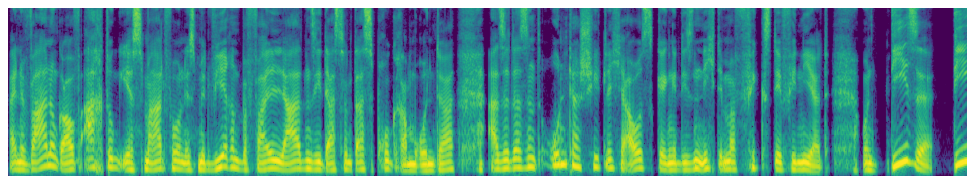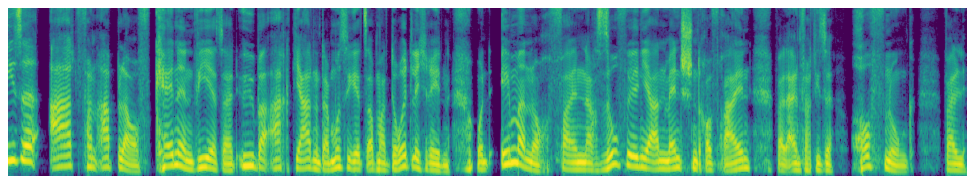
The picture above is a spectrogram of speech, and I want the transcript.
eine Warnung auf. Achtung, Ihr Smartphone ist mit Viren befallen, laden Sie das und das Programm runter. Also das sind unterschiedliche Ausgänge, die sind nicht immer fix definiert. Und diese diese Art von Ablauf kennen wir seit über acht Jahren und da muss ich jetzt auch mal deutlich reden. Und immer noch fallen nach so vielen Jahren Menschen drauf rein, weil einfach diese Hoffnung, weil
